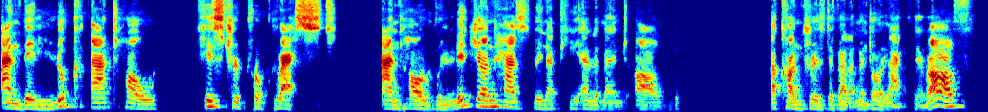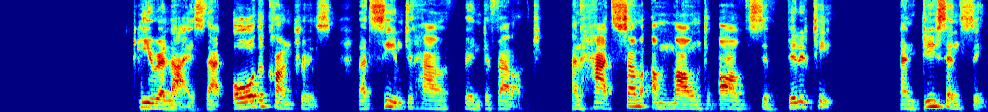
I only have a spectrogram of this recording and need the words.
and they look at how history progressed and how religion has been a key element of a country's development or lack thereof, he realized that all the countries that seem to have been developed and had some amount of civility and decency,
